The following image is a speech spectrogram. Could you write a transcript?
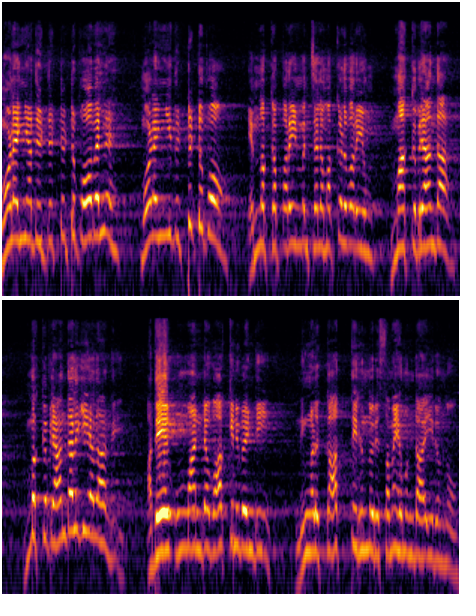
മോളെ ഇനി അത് ഇട്ടിട്ട് പോവല്ലേ? മോളെ ഇനി ഇത് ഇട്ടിട്ട് പോ എന്നൊക്കെ പറയുമ്പോൾ ചില മക്കൾ പറയും ഉമ്മാക്ക് ഭ്രാന്ത ഉമ്മക്ക് ഭ്രാന്തളകിയതാണ് അതേ ഉമ്മാന്റെ വാക്കിന് വേണ്ടി നിങ്ങൾ കാത്തിരുന്നൊരു സമയമുണ്ടായിരുന്നു.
